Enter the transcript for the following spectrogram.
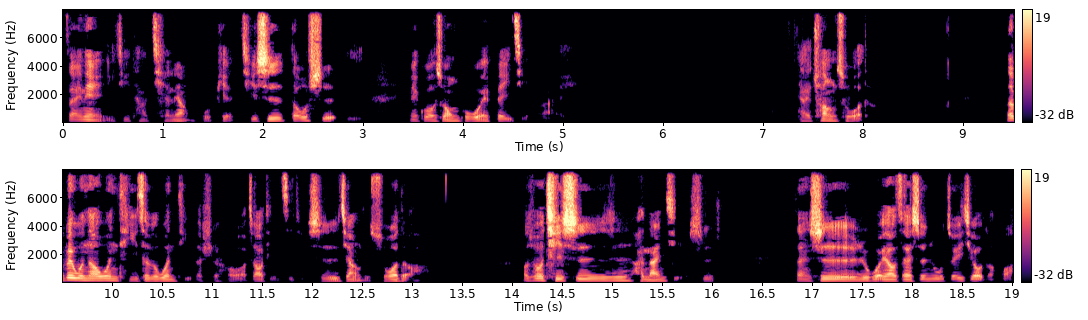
在内，以及他前两部片，其实都是以美国中部为背景来。来创作的。那被问到问题这个问题的时候，赵婷自己是这样子说的：“他说其实很难解释，但是如果要再深入追究的话，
